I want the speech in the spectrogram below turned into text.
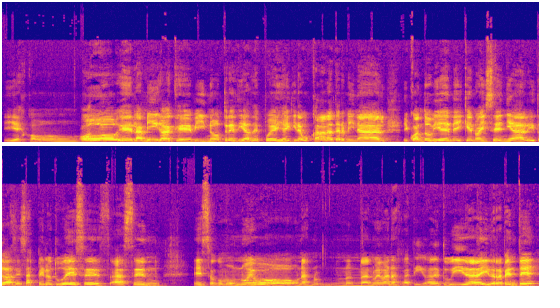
y es como... O eh, la amiga que vino tres días después y hay que ir a buscarla a la terminal y cuando viene y que no hay señal y todas esas pelotudeces hacen eso, como un nuevo, una, una nueva narrativa de tu vida y de repente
